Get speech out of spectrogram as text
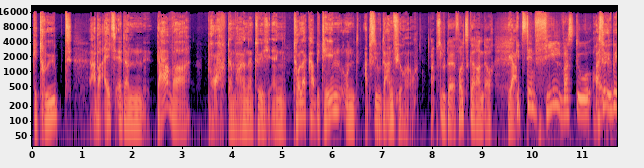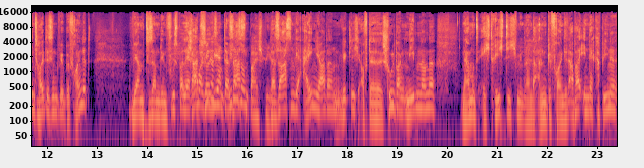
getrübt. Aber als er dann da war, boah, dann war er natürlich ein toller Kapitän und absoluter Anführer auch. Absoluter Erfolgsgarant auch. Ja. Gibt's denn viel, was du Also heute- übrigens, heute sind wir befreundet. Wir haben zusammen den Fußballlehrer mal, absolviert. so ein- da, so saßen, Beispiel. da saßen wir ein Jahr dann wirklich auf der Schulbank nebeneinander. Wir haben uns echt richtig miteinander angefreundet. Aber in der Kabine,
